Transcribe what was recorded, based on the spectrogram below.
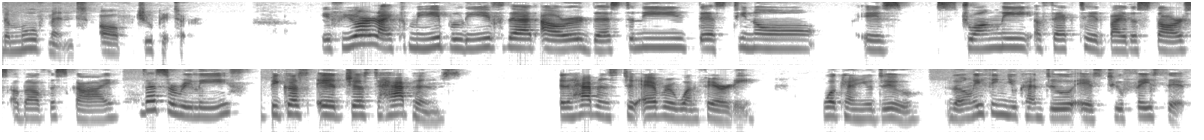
the movement of Jupiter. If you are like me, believe that our destiny, destino, is strongly affected by the stars above the sky, that's a relief because it just happens. It happens to everyone fairly. What can you do? The only thing you can do is to face it,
